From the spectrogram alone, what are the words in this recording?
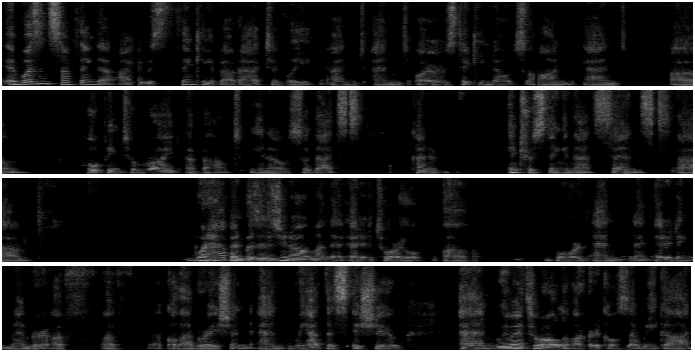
it wasn't something that I was thinking about actively and and or I was taking notes on. And um, hoping to write about. You know, so that's kind of interesting in that sense. Um, what happened was, as you know, I'm on the editorial uh, board and an editing member of of collaboration, and we had this issue, and we went through all the articles that we got,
